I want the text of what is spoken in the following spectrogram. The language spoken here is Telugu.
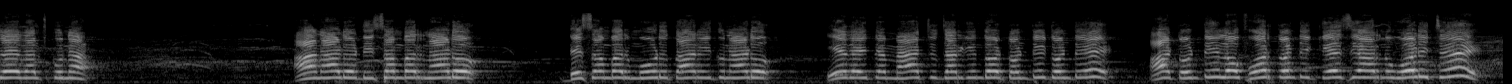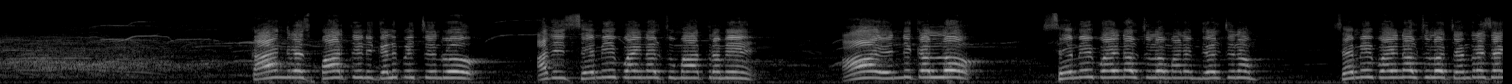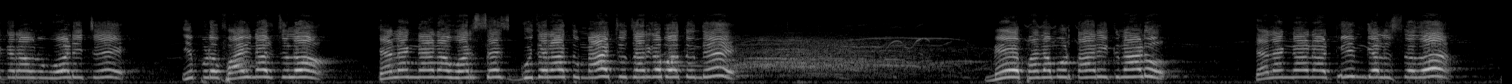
చేయదలుచుకున్నా ఆనాడు డిసెంబర్ నాడు డిసెంబర్ మూడు తారీఖు నాడు ఏదైతే మ్యాచ్ జరిగిందో ట్వంటీ ట్వంటీ ఆ ట్వంటీలో ఫోర్ ట్వంటీ కేసీఆర్ను ఓడించి కాంగ్రెస్ పార్టీని గెలిపించిండ్రు అది సెమీఫైనల్స్ మాత్రమే. ఆ ఎన్నికల్లో సెమీఫైనల్స్లో మనం గెలిచినాం. సెమీఫైనల్స్లో చంద్రశేఖరరావును ఓడించి ఇప్పుడు ఫైనల్స్లో తెలంగాణ వర్సెస్ గుజరాత్ మ్యాచ్ జరగబోతుంది. మే పదమూడు తారీఖు నాడు తెలంగాణ టీం గెలుస్తుందో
